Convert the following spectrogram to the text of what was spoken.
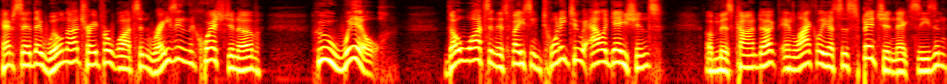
have said they will not trade for Watson, raising the question of who will. Though Watson is facing 22 allegations of misconduct and likely a suspension next season,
